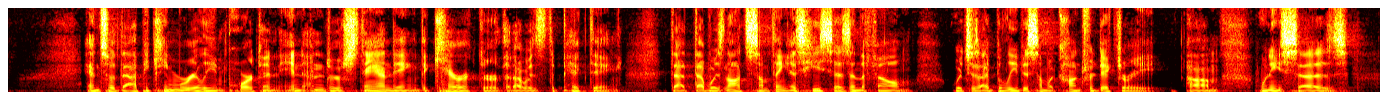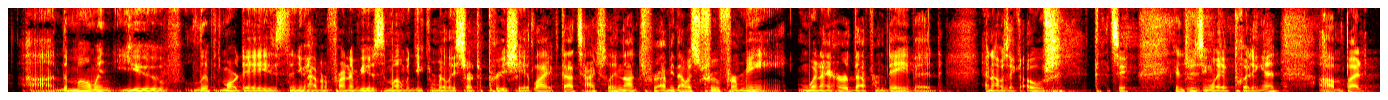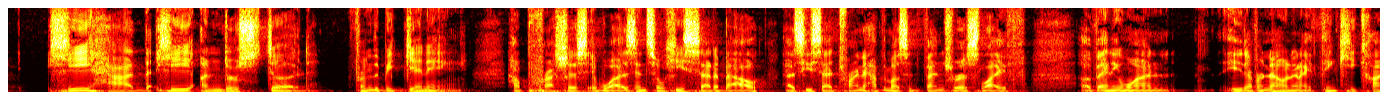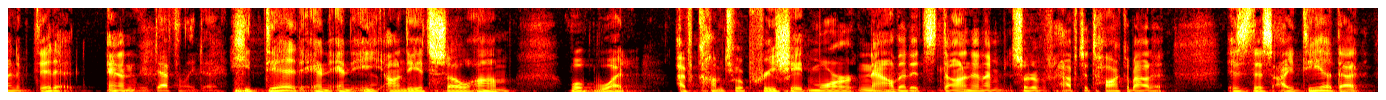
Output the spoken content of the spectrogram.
And so that became really important in understanding the character that I was depicting. That that was not something, as he says in the film, which is I believe is somewhat contradictory um, when he says. Uh, the moment you've lived more days than you have in front of you is the moment you can really start to appreciate life. That's actually not true. I mean, that was true for me when I heard that from David, and I was like, "Oh, that's an interesting way of putting it." Um, but he had he understood from the beginning how precious it was. And so he set about, as he said, trying to have the most adventurous life of anyone he'd ever known. And I think he kind of did it. And he definitely did. He did. And and he, Ondi, it's so um well what I've come to appreciate more now that it's done and I'm sort of have to talk about it is this idea that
